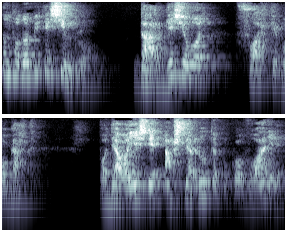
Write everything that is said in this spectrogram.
împodobite simplu, dar deseori foarte bogat. Podeaua este așternută cu covoare,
